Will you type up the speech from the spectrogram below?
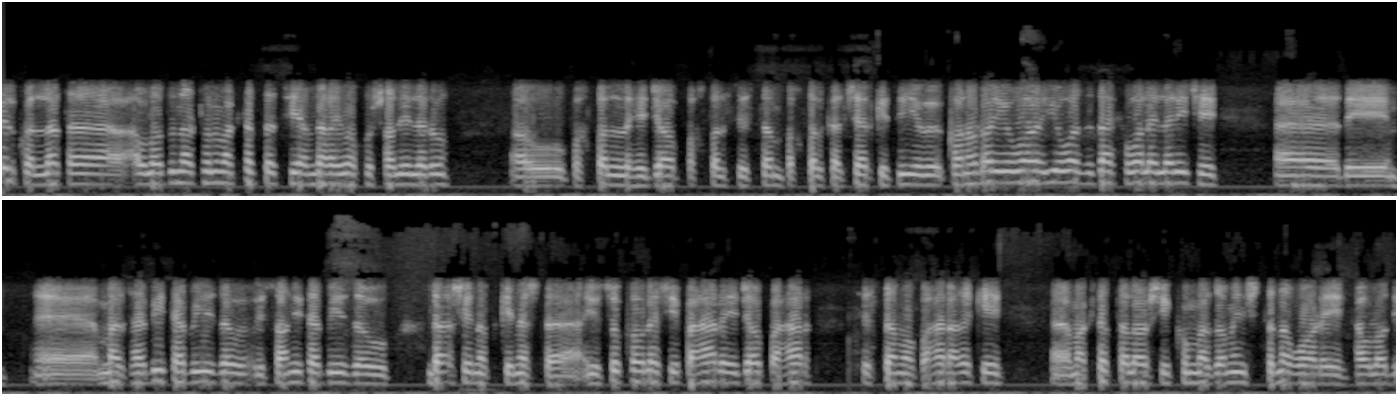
بالکل لا ته اولادونه ټول مکتب ته سي هم دغه یو خوشحالي لرو او په خپل حجاب په خپل سیستم په خپل کلچر کې دی کاناډا یو یو ځدا خواله لري چې د مذهبي تبعیض او لساني تبعیض او دا شی نه پکې نشته یو څوک کولای شي په هر حجاب په هر سیستم او په هر هغه کې مکتب ته لاړ شي کوم مزامین چې نه غواړي اولاد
